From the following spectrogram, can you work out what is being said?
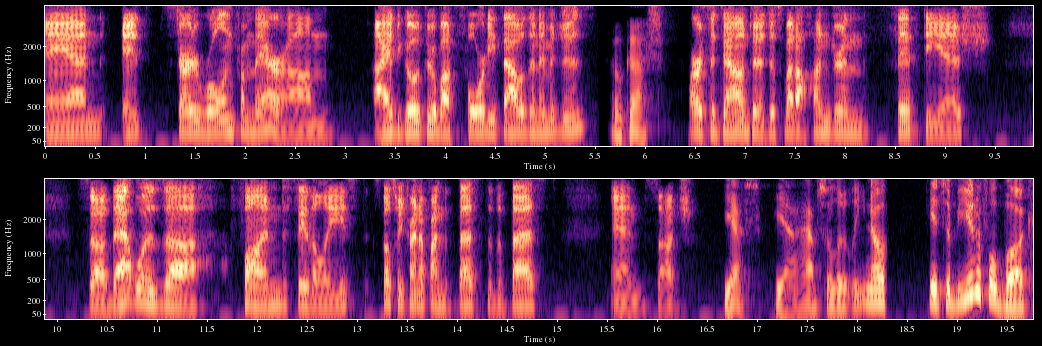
and it started rolling from there. Um, I had to go through about forty thousand images Oh gosh. parse it down to just about 150 ish. So that was uh, fun to say the least, especially trying to find the best of the best and such. Yes, yeah, absolutely. You know, it's a beautiful book.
